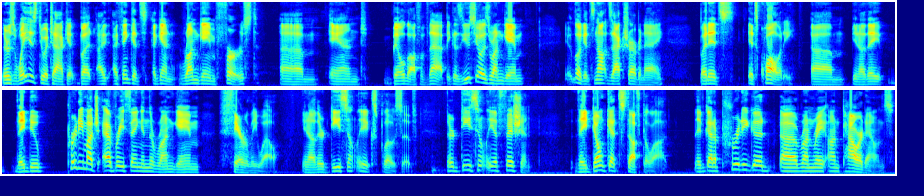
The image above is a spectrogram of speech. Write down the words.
there's ways to attack it, but I, I think it's again run game first um, and build off of that because UCLA's run game. Look, it's not Zach Charbonnet, but it's it's quality. Um, you know they they do pretty much everything in the run game fairly well. You know they're decently explosive, they're decently efficient. They don't get stuffed a lot. They've got a pretty good uh, run rate on power downs.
